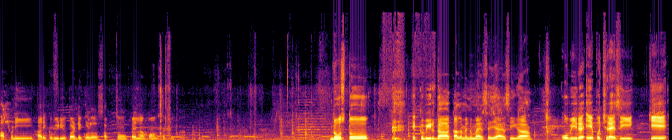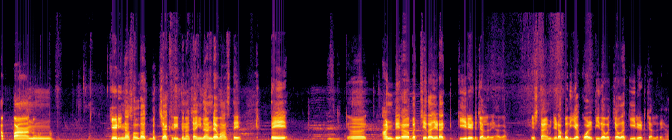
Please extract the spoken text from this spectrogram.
ਆਪਣੀ ਹਰ ਇੱਕ ਵੀਡੀਓ ਤੁਹਾਡੇ ਕੋਲ ਸਭ ਤੋਂ ਪਹਿਲਾਂ ਪਹੁੰਚ ਸਕੇ। ਦੋਸਤੋ, ਇੱਕ ਵੀਰ ਦਾ ਕੱਲ ਮੈਨੂੰ ਮੈਸੇਜ ਆਇਆ ਸੀਗਾ। ਉਹ ਵੀਰ ਇਹ ਪੁੱਛ ਰਿਹਾ ਸੀ ਕਿ ਆਪਾਂ ਨੂੰ ਕਿਹੜੀ ਨਸਲ ਦਾ ਬੱਚਾ ਖਰੀਦਣਾ ਚਾਹੀਦਾ ਅੰਡਿਆਂ ਵਾਸਤੇ? ਤੇ ਅੰਡੇ ਬੱਚੇ ਦਾ ਜਿਹੜਾ ਕੀ ਰੇਟ ਚੱਲ ਰਿਹਾ ਹੈਗਾ? ਇਸ ਟਾਈਮ ਜਿਹੜਾ ਵਧੀਆ ਕੁਆਲਿਟੀ ਦਾ ਬੱਚਾ, ਉਹਦਾ ਕੀ ਰੇਟ ਚੱਲ ਰਿਹਾ?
